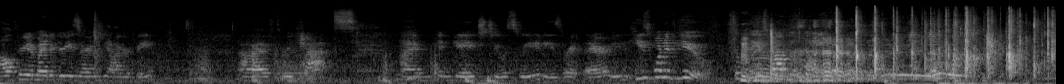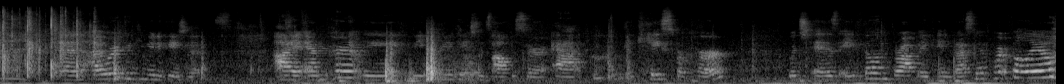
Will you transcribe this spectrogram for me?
All three of my degrees are in geography. Uh, I have three cats. I'm engaged to a Swede. He's right there. He's one of you. So please welcome him. and I work in communications. I am currently the communications officer at The Case for Her, which is a philanthropic investment portfolio,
